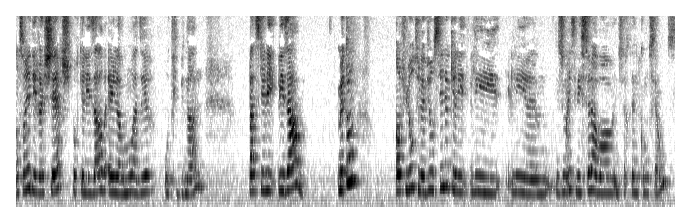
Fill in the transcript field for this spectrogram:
en ce moment, il y a des recherches pour que les arbres aient leur mot à dire au tribunal. Parce que les, les arbres. Mettons, en philo, tu l'as vu aussi, là, que les, les, les, euh, les humains, c'est les seuls à avoir une certaine conscience.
